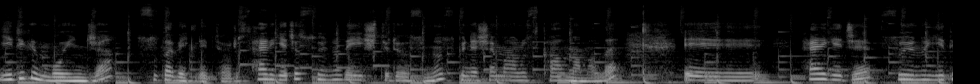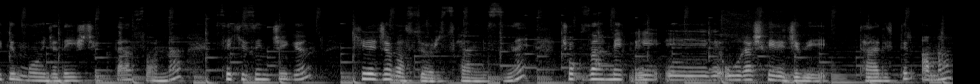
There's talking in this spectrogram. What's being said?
7 gün boyunca suda bekletiyoruz. Her gece suyunu değiştiriyorsunuz. Güneşe maruz kalmamalı. Ee, her gece suyunu 7 gün boyunca değiştirdikten sonra 8. gün kirece basıyoruz kendisini. Çok zahmetli e, ve uğraş verici bir tariftir ama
